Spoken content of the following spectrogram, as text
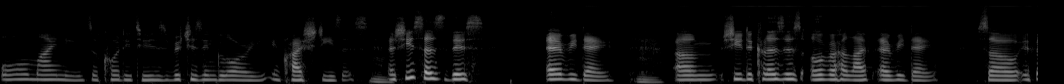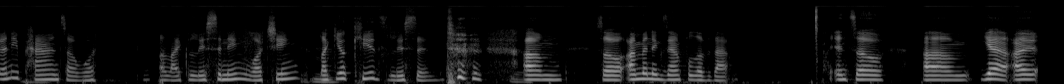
all my needs according to his riches in glory in Christ Jesus. Mm. And she says this every day. Mm. Um, she declares this over her life every day. So if any parents are what are like listening, watching, like Mm. your kids listen. Um, so I'm an example of that. And so um, yeah, I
